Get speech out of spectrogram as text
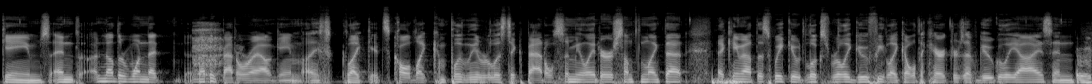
games and another one that another battle royale game like like it's called like completely realistic battle simulator or something like that that came out this week it looks really goofy like all the characters have googly eyes and Mm.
